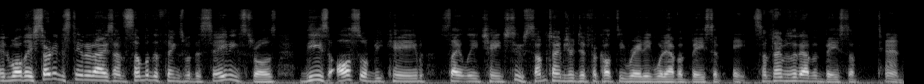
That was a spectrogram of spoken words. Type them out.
And while they started to standardize on some of the things with the savings throws, these also became slightly changed too. Sometimes your difficulty rating would have a base of 8. Sometimes it would have a base of 10.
